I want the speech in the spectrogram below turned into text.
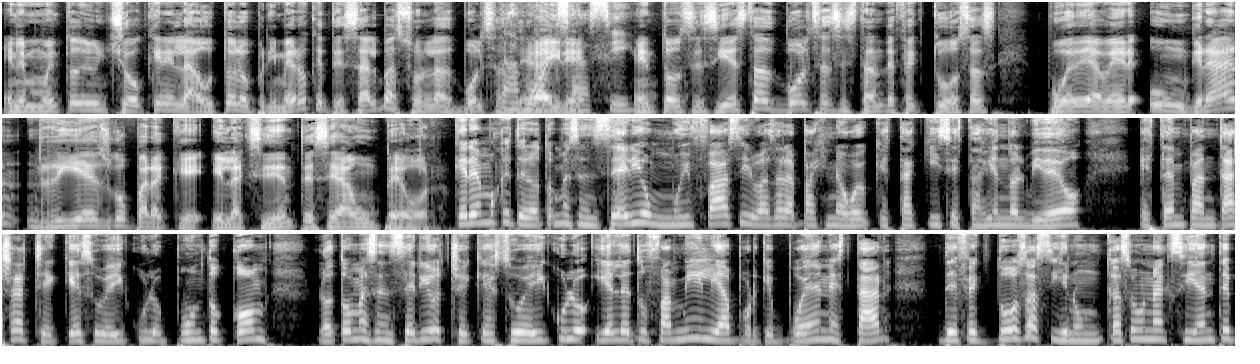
en el momento de un choque en el auto, lo primero que te salva son las bolsas Las de bolsas, aire. sí. Entonces, si estas bolsas están defectuosas, puede haber un gran riesgo para que el accidente sea aún peor. Queremos que te lo tomes en serio, muy fácil. Vas a la página web que está aquí. Si estás viendo el video, está en pantalla. Chequeesuvehículo.com. Lo tomes en serio, chequees tu vehículo y el de tu familia, porque pueden estar defectuosas y en un caso de un accidente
